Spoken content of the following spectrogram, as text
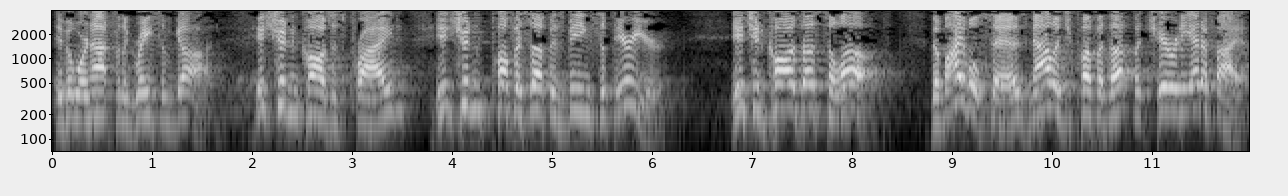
if it were not for the grace of God. It shouldn't cause us pride. It shouldn't puff us up as being superior. It should cause us to love. The Bible says, knowledge puffeth up, but charity edifieth.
